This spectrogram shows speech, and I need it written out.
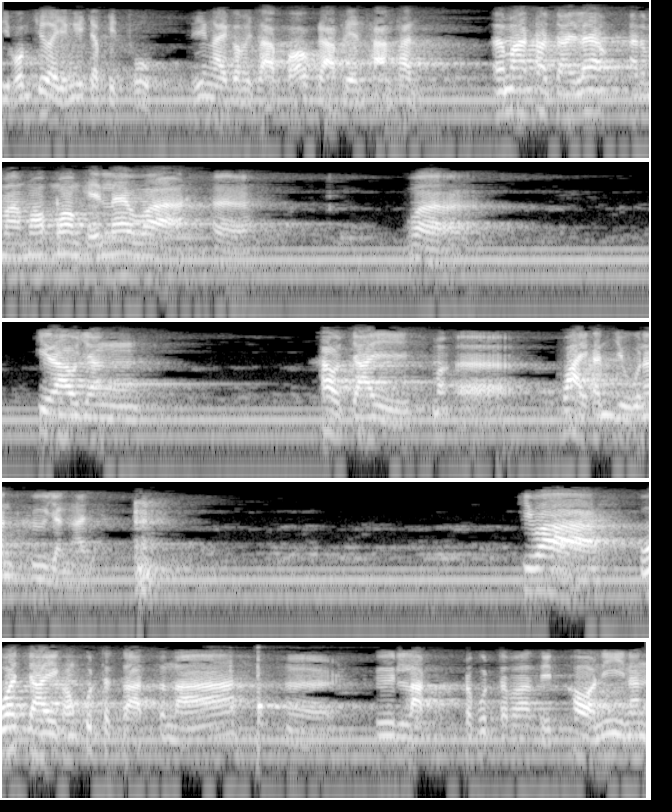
นี่ผมเชื่ออย่างนี้จะผิดถูกยังไงก็ไม่ทราบขอกราบเรียนถามท่านอามาเข้าใจแล้วอาตมามองเห็นแล้วว่า เออว่าที่เรายังเข้าใจไหว้กันอยู่นั่นคืออย่างไง ที่ว่าหัวใจของพุทธศาสนาคือหลักพระพุทธภาษิตข้อนี้นั่น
